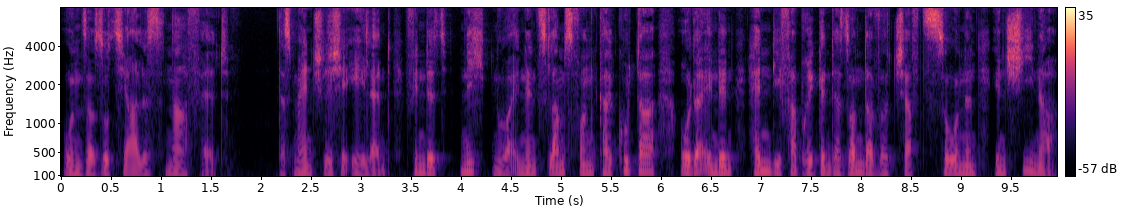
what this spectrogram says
unser soziales Nahfeld. Das menschliche Elend findet nicht nur in den Slums von Kalkutta oder in den Handyfabriken der Sonderwirtschaftszonen in China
